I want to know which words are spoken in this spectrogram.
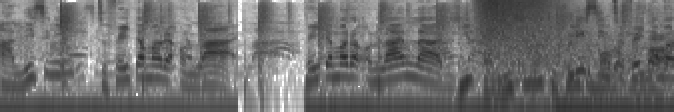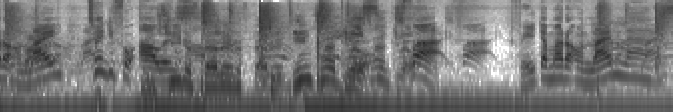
are listening to Faith Armaria Online. Faith Armaria Online Live. You are listening to Listen to Feita Online 24 hours, 365. Faith Armaria Online Live.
